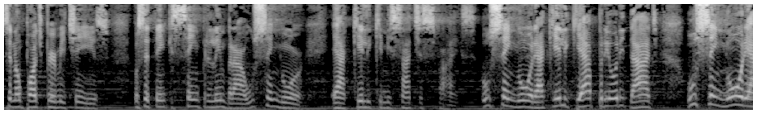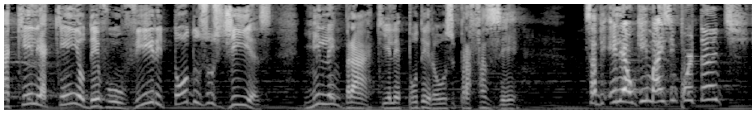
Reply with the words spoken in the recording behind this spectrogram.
Você não pode permitir isso. Você tem que sempre lembrar: o Senhor é aquele que me satisfaz. O Senhor é aquele que é a prioridade. O Senhor é aquele a quem eu devo ouvir e todos os dias me lembrar que Ele é poderoso para fazer Sabe, ele é alguém mais importante.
